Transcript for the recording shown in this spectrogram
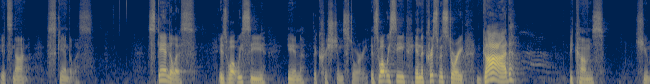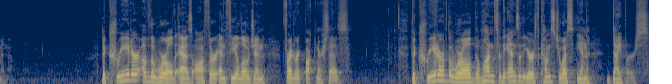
it's not scandalous. Scandalous is what we see in the Christian story. It's what we see in the Christmas story. God becomes human. The creator of the world, as author and theologian Frederick Buechner says, the creator of the world, the one to the ends of the earth, comes to us in diapers.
